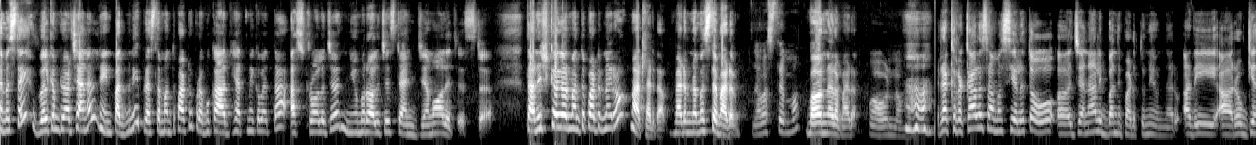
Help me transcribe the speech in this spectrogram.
నమస్తే వెల్కమ్ టు అవర్ ఛానల్. నేను పద్మిని. ప్రస్తుతం మనతో పాటు ప్రముఖ ఆధ్యాత్మికవేత్త astrologer numerologist and gemologist Tanishka గారు మనతో పాటు ఉన్నారు. మాట్లాడదాం. మేడం నమస్తే మేడం. నమస్తే అమ్మా. బాగున్నారా మేడం? బాగున్నాం. రకరకాల సమస్యలతో జనాలు ఇబ్బంది పడుతూనే ఉన్నారు. అది ఆరోగ్య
